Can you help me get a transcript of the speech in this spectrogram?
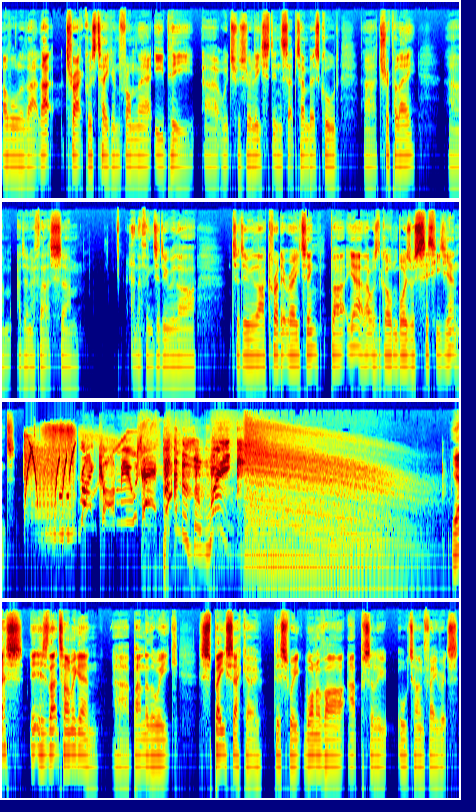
of all of that. That track was taken from their EP, uh, which was released in September. It's called uh, AAA. Um, I don't know if that's um, anything to do with our to do with our credit rating, but yeah, that was the Golden Boys with City Gent. Band of the week! Yes, it is that time again. Uh, band of the week, Space Echo. This week, one of our absolute all-time favourites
